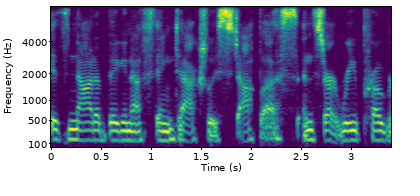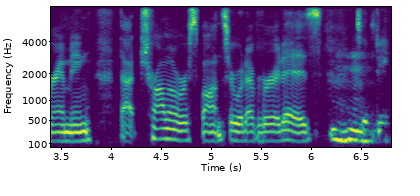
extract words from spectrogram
it's not a big enough thing to actually stop us and start reprogramming that trauma response or whatever it is Mhm. to be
